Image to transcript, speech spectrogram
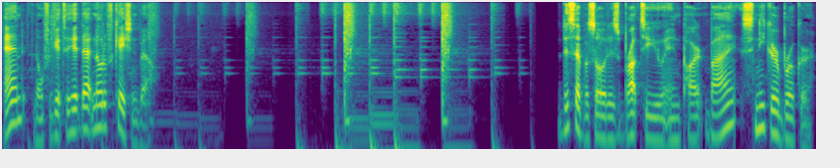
And don't forget to hit that notification bell. This episode is brought to you in part by Sneaker Broker.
